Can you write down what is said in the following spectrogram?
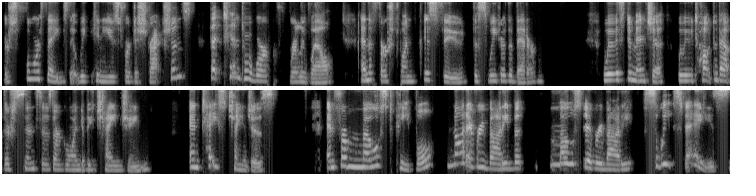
there's four things that we can use for distractions that tend to work really well. And the first one is food. The sweeter, the better. With dementia, we talked about their senses are going to be changing and taste changes. And for most people, not everybody, but most everybody, sweet stays.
